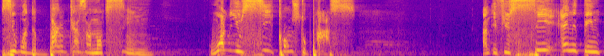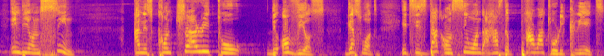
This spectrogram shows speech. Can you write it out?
See what the bankers are not seeing. What you see comes to pass. And if you see anything in the unseen and it's contrary to the obvious, guess what? It is that unseen one that has the power to recreate.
